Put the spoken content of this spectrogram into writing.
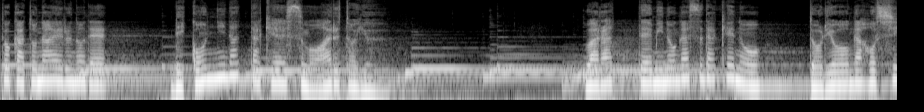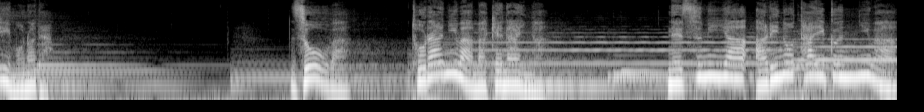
とか唱えるので離婚になったケースもあるという。笑って見逃すだけの度量が欲しいものだ。象は虎には負けないがネズミやアリの大群には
